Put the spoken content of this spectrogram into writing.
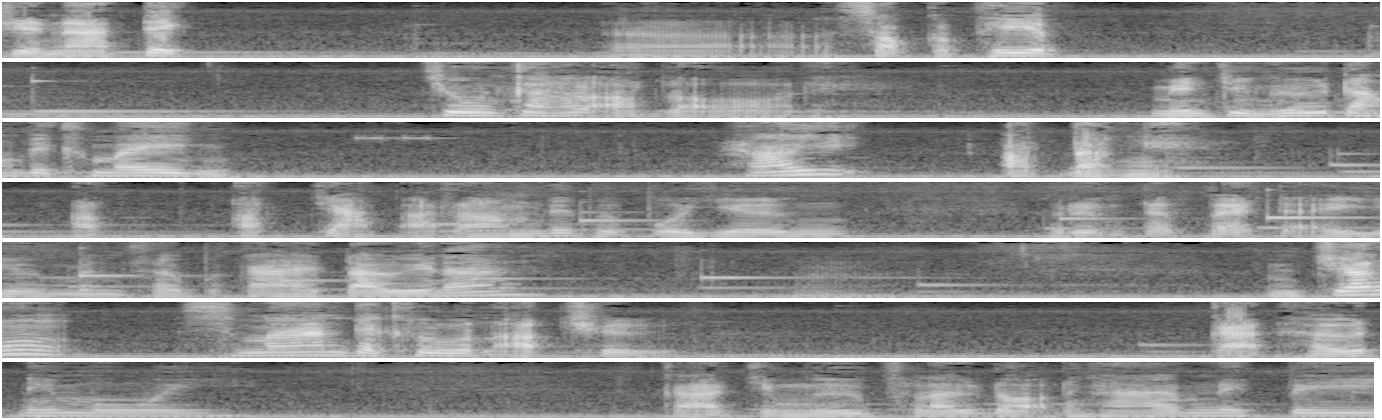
genetic សុខភាព ជួនកាលអត់ល្អទេមានជំងឺតាំងពីក្មេងហើយអត់ដឹងទេអត់អត់ចាប់អារម្មណ៍ទេព្រោះយើងរឿងទៅពេទ្យទៅអីយើងមិនសូវប្រកែទៅណាអញ្ចឹងស្មានតែខ្លួនអត់ឈឺកាត់ហឺតនេះមួយកើតជំងឺផ្លូវដកដង្ហើមនេះពីរ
